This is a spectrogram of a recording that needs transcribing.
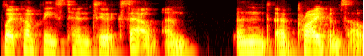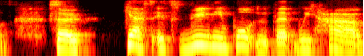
where companies tend to excel and and uh, pride themselves so yes it's really important that we have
